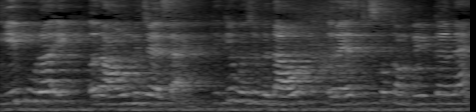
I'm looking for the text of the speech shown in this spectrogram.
ये पूरा एक राउंड जैसा है। ठीक है, मुझे विदाउट रेस्ट इसको कंप्लीट करना है।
